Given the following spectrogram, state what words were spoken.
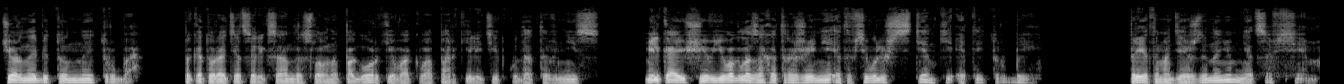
Черная бетонная труба, по которой отец Александр, словно по горке в аквапарке, летит куда-то вниз. Мелькающее в его глазах отражение — это всего лишь стенки этой трубы. При этом одежды на нем нет совсем.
